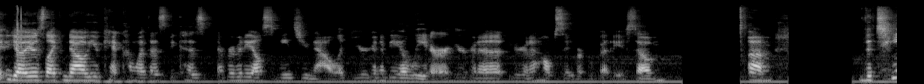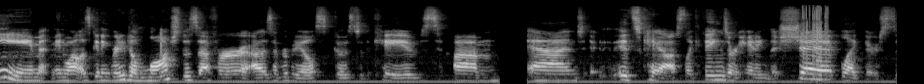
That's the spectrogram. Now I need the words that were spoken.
Yo-Yo's like, "No, you can't come with us because everybody else needs you now. Like, you're gonna be a leader. You're gonna you're gonna help save everybody." So, um, the team, meanwhile, is getting ready to launch the Zephyr as everybody else goes to the caves. Um, and it's chaos. Like things are hitting the ship. Like there's,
